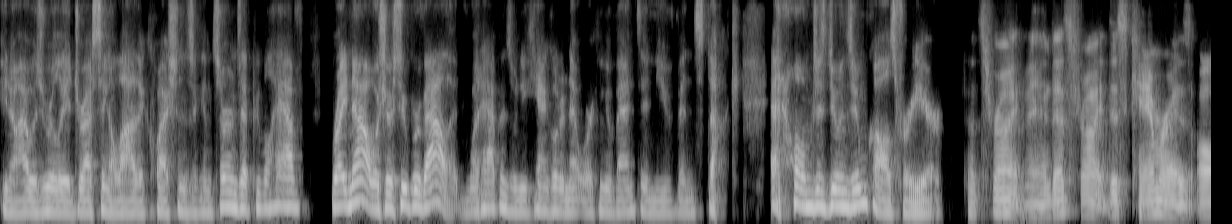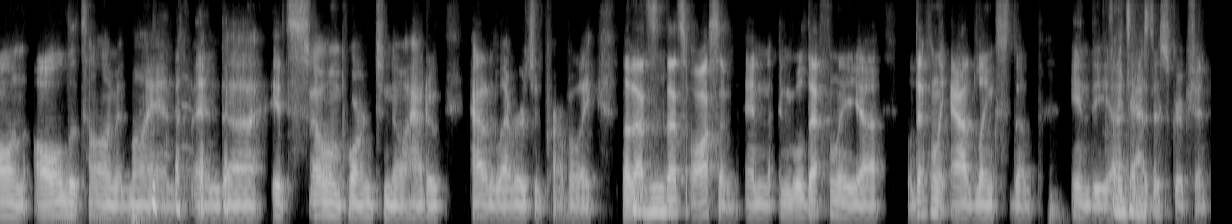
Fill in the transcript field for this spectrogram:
you know i was really addressing a lot of the questions and concerns that people have right now which are super valid what happens when you can't go to a networking event and you've been stuck at home just doing zoom calls for a year that's right, man. That's right. This camera is on all the time at my end, and uh, it's so important to know how to how to leverage it properly. No, that's mm-hmm. that's awesome, and and we'll definitely uh, we'll definitely add links to them in the, uh, in the description.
